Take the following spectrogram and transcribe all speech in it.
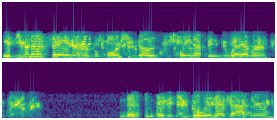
if you're not saying to her before she goes to clean up and do whatever, that the day that you go in that bathroom,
